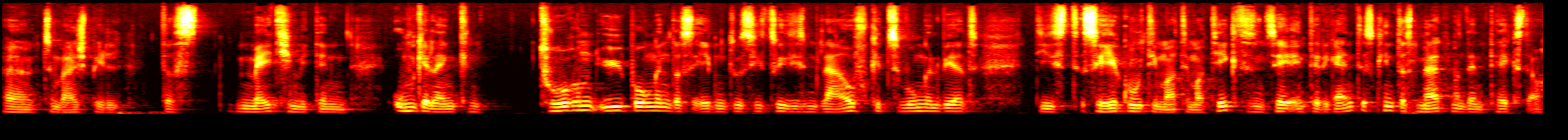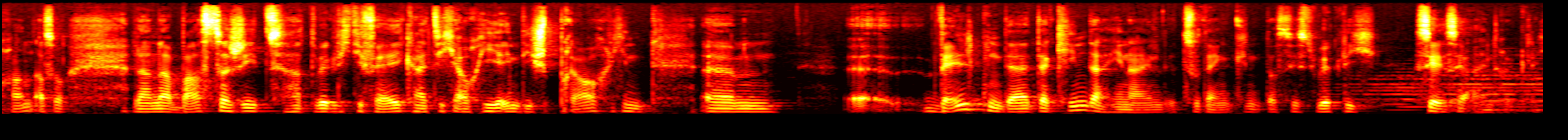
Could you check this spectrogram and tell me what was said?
äh, zum Beispiel das Mädchen mit den Umgelenken Turnübungen, dass eben du sie zu diesem Lauf gezwungen wird, die ist sehr gut in Mathematik, das ist ein sehr intelligentes Kind, das merkt man den Text auch an. Also Lana Bastajic hat wirklich die Fähigkeit, sich auch hier in die sprachlichen ähm, äh, Welten der, der Kinder hineinzudenken. Das ist wirklich sehr, sehr eindrücklich.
